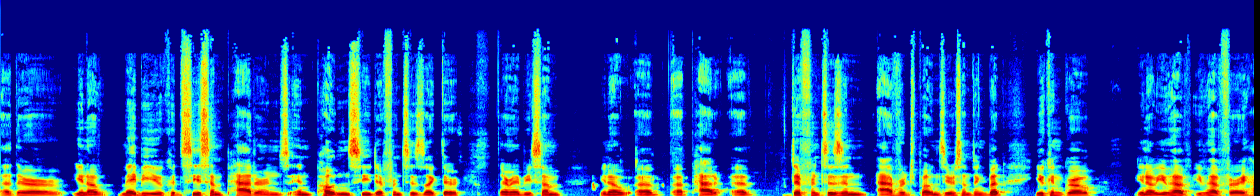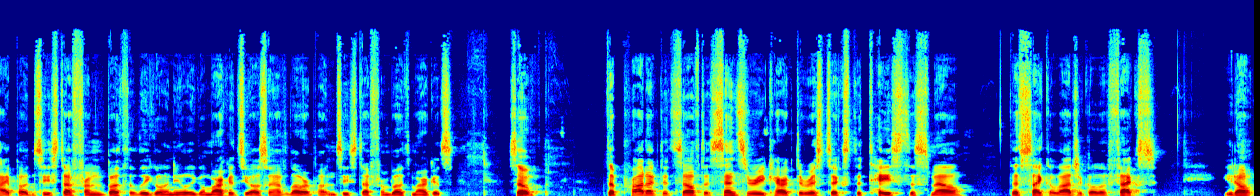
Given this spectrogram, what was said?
uh, there are, you know, maybe you could see some patterns in potency differences. Like there, there may be some, you know, uh, uh, pat, uh, differences in average potency or something, but you can grow, you know, you have, you have very high potency stuff from both the legal and illegal markets. You also have lower potency stuff from both markets. So the product itself, the sensory characteristics, the taste, the smell, the psychological effects, you don't,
